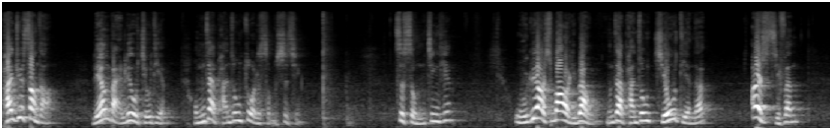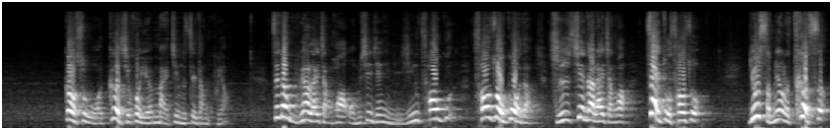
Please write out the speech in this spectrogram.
盘局上涨两百六九点，我们在盘中做了什么事情？这是我们今天五月二十八号礼拜五，我们在盘中九点的二十几分，告诉我各级会员买进了这张股票。这张股票来讲的话，我们先前已经操过操作过的，只是现在来讲的话。再度操作有什么样的特色？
